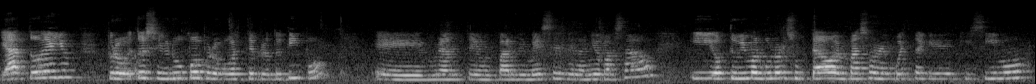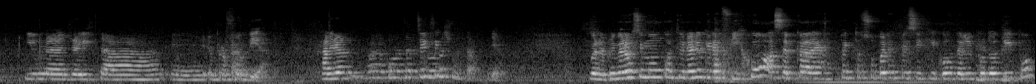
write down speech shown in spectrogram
Ya, todo ellos, todo ese grupo probó este prototipo eh, durante un par de meses del año pasado y obtuvimos algunos resultados en base a una encuesta que, hicimos y una entrevista eh, en profundidad. Javier, ¿vas a comentar los resultados? Ya. Bueno, primero hicimos un cuestionario que era fijo acerca de aspectos súper específicos del prototipo.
